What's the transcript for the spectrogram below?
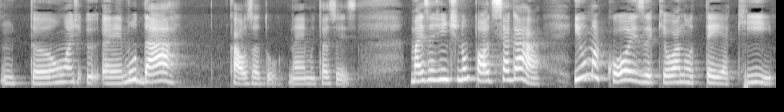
Então, é, mudar causa dor, né? Muitas vezes. Mas a gente não pode se agarrar. E uma coisa que eu anotei aqui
